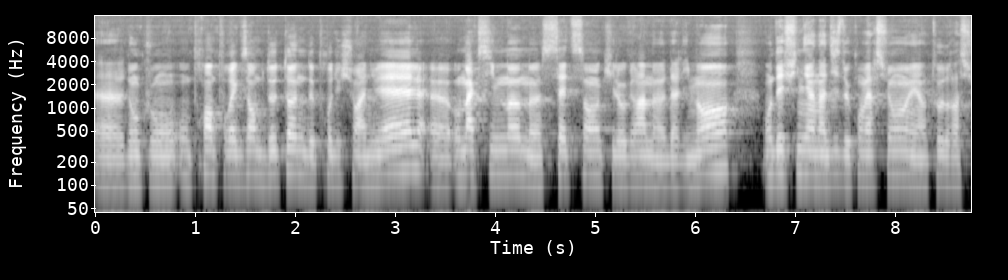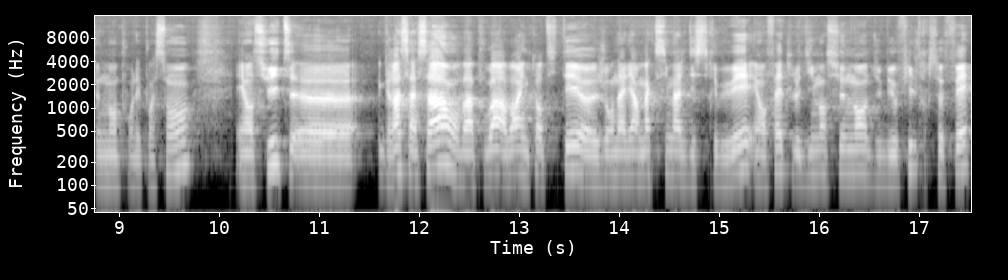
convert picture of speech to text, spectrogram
Euh, donc on, prend pour exemple 2 tonnes de production annuelle, au maximum 700 kg d'aliments, on définit un indice de conversion et un taux de rationnement pour les poissons, et ensuite, grâce à ça, on va pouvoir avoir une quantité journalière maximale distribuée, et en fait le dimensionnement du biofiltre se fait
